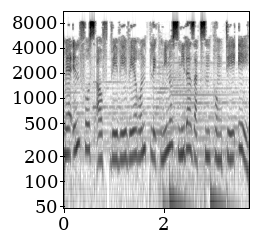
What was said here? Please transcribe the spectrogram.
Mehr Infos auf www.rundblick-niedersachsen.de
